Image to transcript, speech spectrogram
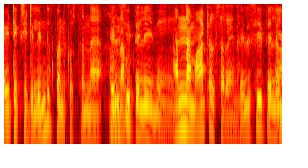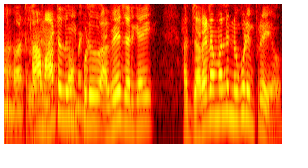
హైటెక్ సిటీలు ఎందుకు పనికొస్తున్నాయా? తెలిసి తెలియని అన్న మాటలు సార్ ఆయన. తెలిసి తెలియని మాటలు ఆ మాటలు. ఇప్పుడు అవే జరిగాయి. అది జరగడం వల్ల నువ్వు కూడా ఇంప్రూవ్ అయ్యావు.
